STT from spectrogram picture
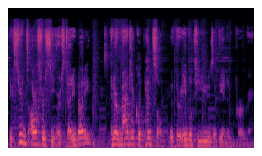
The students also receive our study buddy and our magical pencil that they're able to use at the end of the program.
